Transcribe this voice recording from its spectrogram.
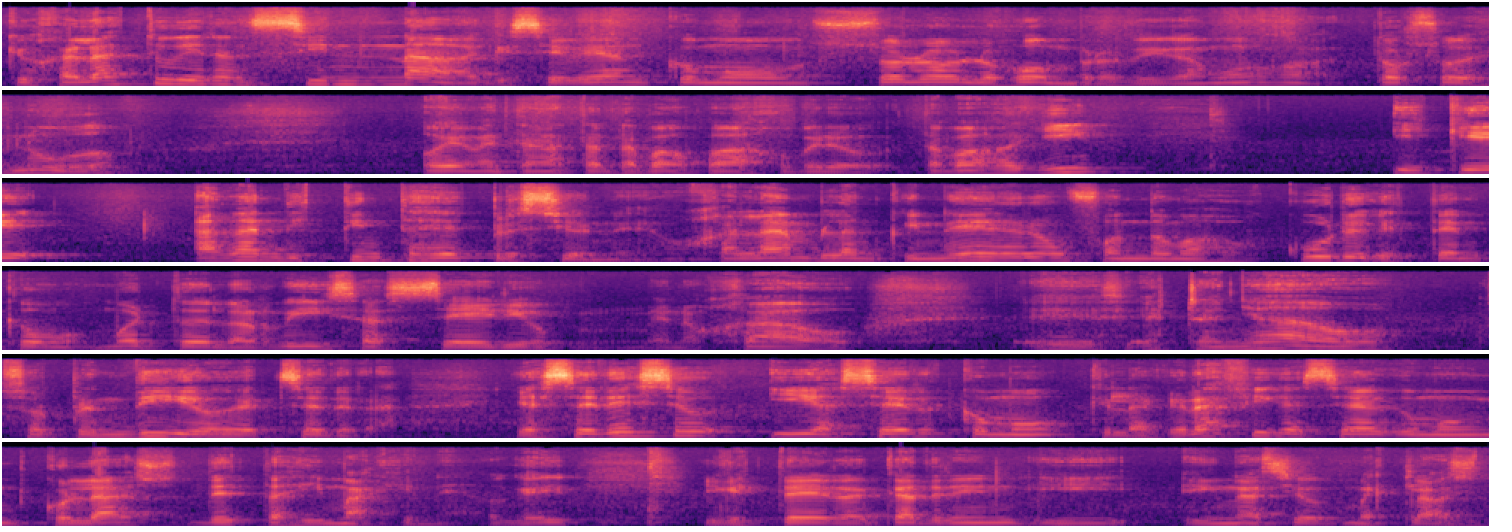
que ojalá estuvieran sin nada, que se vean como solo los hombros, digamos, torso desnudo obviamente van a estar tapados para abajo, pero tapados aquí, y que hagan distintas expresiones, ojalá en blanco y negro, un fondo más oscuro y que estén como muertos de la risa, serios, enojados, eh, extrañados, sorprendidos, etc. Y hacer eso y hacer como que la gráfica sea como un collage de estas imágenes, ¿ok? Y que esté la Catherine y Ignacio mezclados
